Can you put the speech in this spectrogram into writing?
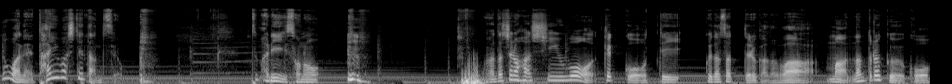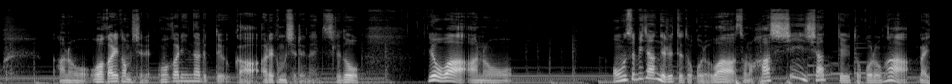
要はね、対話してたんですよ。つまり、その 私の発信を結構追ってくださってる方は、まあ、なんとなく、こう、あの、お分かりかもしれ、お分かりになるっていうか、あれかもしれないんですけど、要は、あの、おむすびチャンネルってところは、その発信者っていうところが、まあ、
